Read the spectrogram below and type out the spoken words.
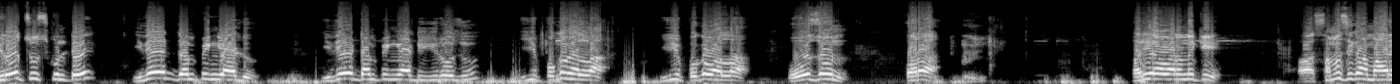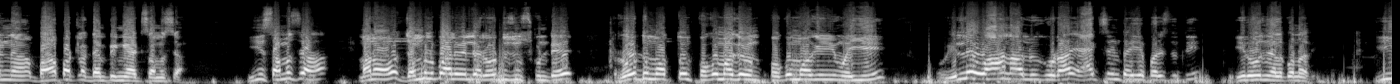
ఈరోజు చూసుకుంటే ఇదే డంపింగ్ యార్డు. ఇదే డంపింగ్ యార్డు ఈరోజు ఈ పొగ వల్ల ఈ పొగ వల్ల ఓజోన్ పొర పర్యావరణకి సమస్యగా మారిన బాపట్ల డంపింగ్ యార్డ్ సమస్య. ఈ సమస్య మనం జమ్ములపాలెం వెళ్ళే రోడ్డు చూసుకుంటే రోడ్డు మొత్తం పొగమగ పొగమగం అయ్యి వెళ్ళే వాహనాలు కూడా యాక్సిడెంట్ అయ్యే పరిస్థితి ఈ రోజు నెలకొన్నది. ఈ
